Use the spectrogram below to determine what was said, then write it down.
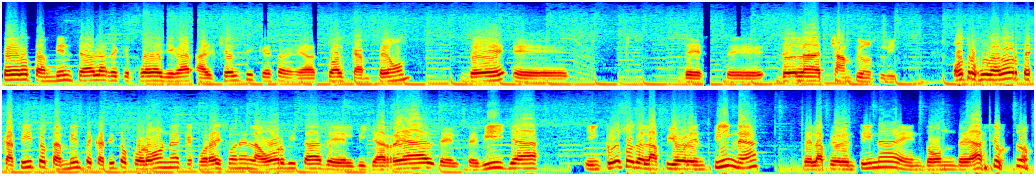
pero también se habla de que pueda llegar al Chelsea, que es el actual campeón de, eh, de, este, de la Champions League. Otro jugador, Tecatito, también Tecatito Corona, que por ahí suena en la órbita del Villarreal, del Sevilla, incluso de la Fiorentina, de la Fiorentina, en donde hace unos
